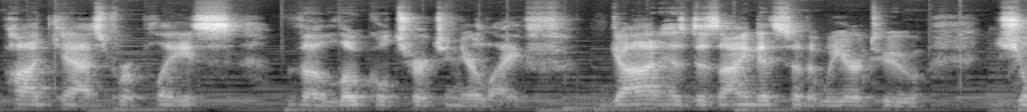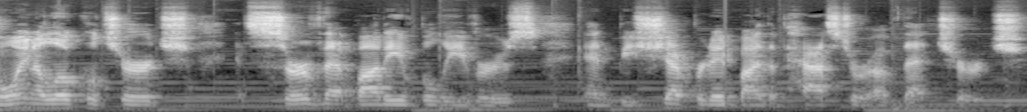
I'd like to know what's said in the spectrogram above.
podcast replace the local church in your life. God has designed it so that we are to join a local church and serve that body of believers and be shepherded by the pastor of that church.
